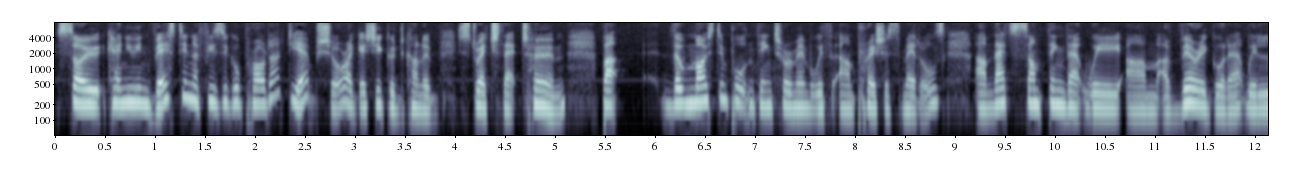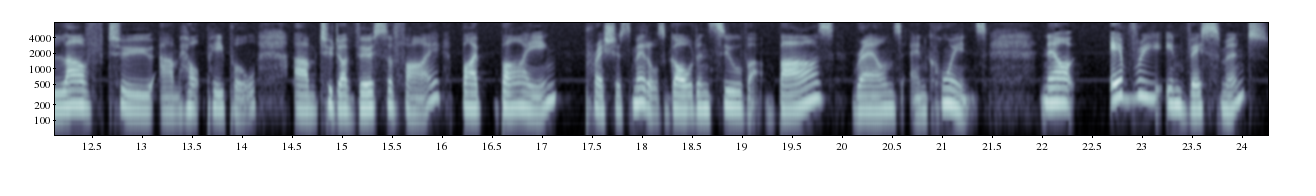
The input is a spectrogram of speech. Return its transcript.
So, can you invest in a physical product? Yep, sure. I guess you could kind of stretch that term. But the most important thing to remember with um, precious metals, um, that's something that we um, are very good at. We love to um, help people um, to diversify by buying precious metals, gold and silver, bars, rounds, and coins. Now, every investment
